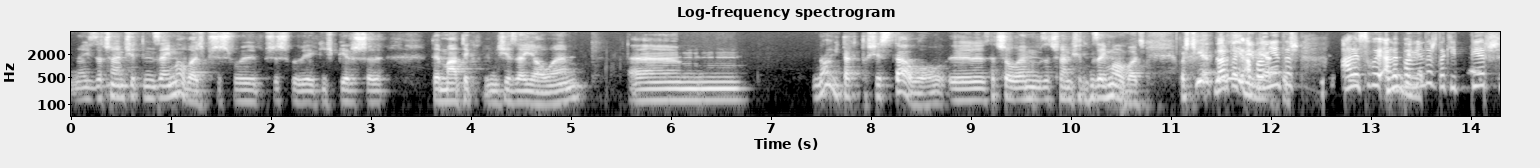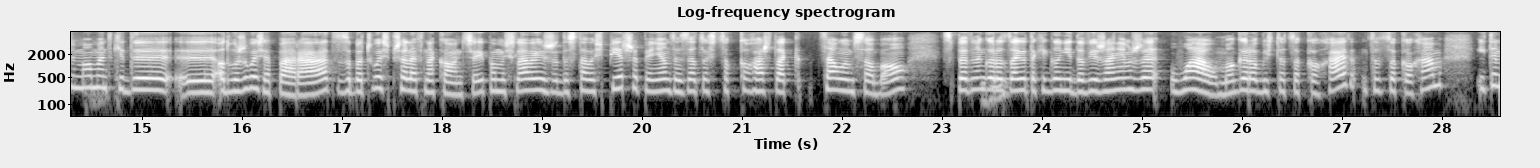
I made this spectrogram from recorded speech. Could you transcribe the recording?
no i zacząłem się tym zajmować. Przyszły, przyszły jakieś pierwsze tematy, którymi się zająłem. no i tak to się stało. Y, zacząłem, zacząłem się tym zajmować. Właściwie Bartek, a pamiętasz, ale słuchaj, ale pamiętasz taki pierwszy moment, kiedy y, odłożyłeś aparat, zobaczyłeś przelew na koncie i pomyślałeś, że dostałeś pierwsze pieniądze za coś, co kochasz tak całym sobą, z pewnego mhm. rodzaju takiego niedowierzaniem, że wow, mogę robić to, co kocham, to, co kocham, i tym,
